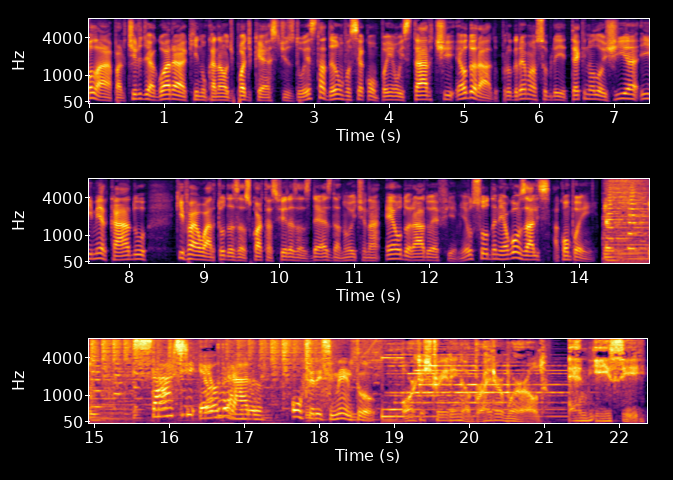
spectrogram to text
Olá, a partir de agora, aqui no canal de podcasts do Estadão, você acompanha o Start Eldorado, programa sobre tecnologia e mercado que vai ao ar todas as quartas-feiras às 10 da noite na Eldorado FM. Eu sou Daniel Gonzalez, acompanhe. Start Eldorado. Oferecimento Orchestrating a Brighter World. NEC.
